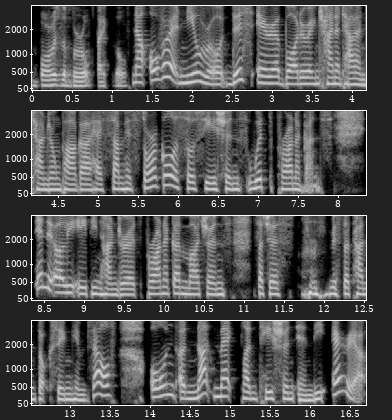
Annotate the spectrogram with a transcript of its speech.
borrows the Baroque title. Now, over at Neil Road, this area bordering Chinatown and Tanjong Pagar has some historical associations with the Peranakans. In the early 1800s, Peranakan merchants, such as Mr. Tan Tock Seng himself, owned a nutmeg plantation in the area.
